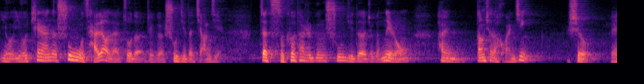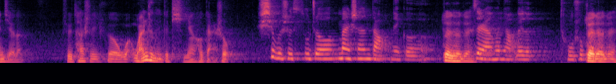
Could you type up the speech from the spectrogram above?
由由天然的树木材料来做的这个书籍的讲解。在此刻，它是跟书籍的这个内容还有当下的环境是有连接的，所以它是一个完完整的一个体验和感受。是不是苏州漫山岛那个对对对，自然和鸟类的图书馆？对对对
